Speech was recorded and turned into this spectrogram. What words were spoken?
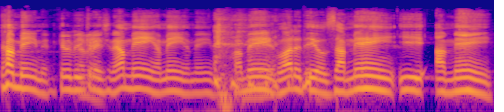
Amém, né? Aquele bem Amém. crente, né? Amém, amém, amém. Amém. Glória a Deus. Amém e amém.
